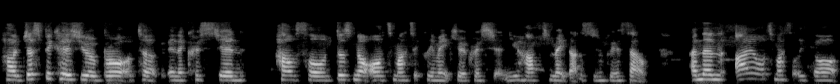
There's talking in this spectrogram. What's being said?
how just because you were brought up in a Christian household does not automatically make you a Christian. You have to make that decision for yourself. And then I automatically thought,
